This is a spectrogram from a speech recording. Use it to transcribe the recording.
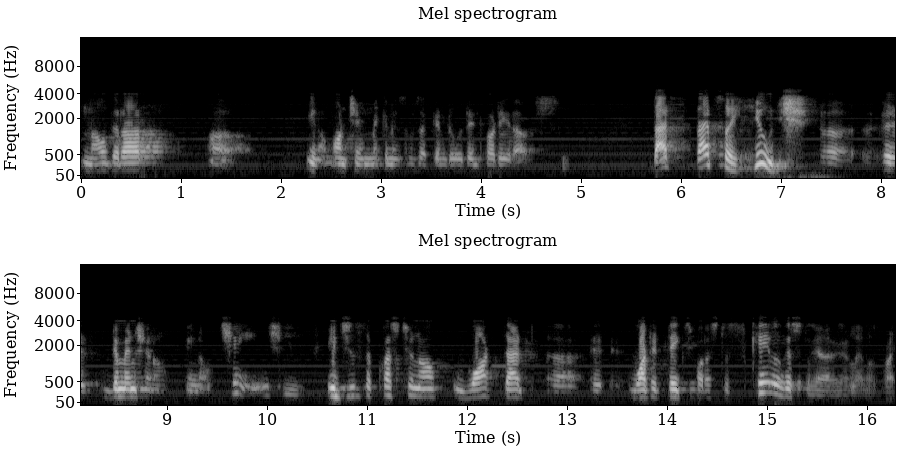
Now there are, uh, you know, on-chain mechanisms that can do it in 48 hours. That's, that's a huge uh, uh, dimension of, you know, change. It's just a question of what that, uh, what it takes for us to scale this to the next level, right?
